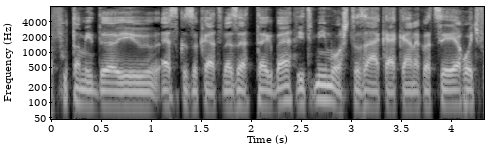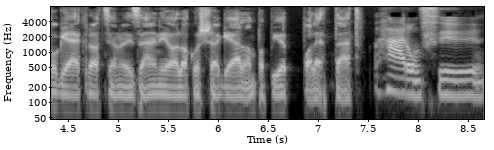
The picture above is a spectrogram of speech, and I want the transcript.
futamidőjű eszközöket vezettek be. Itt mi most az AKK-nak a célja, hogy fogják racionalizálni a lakossági állampapír palettát? Három fő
